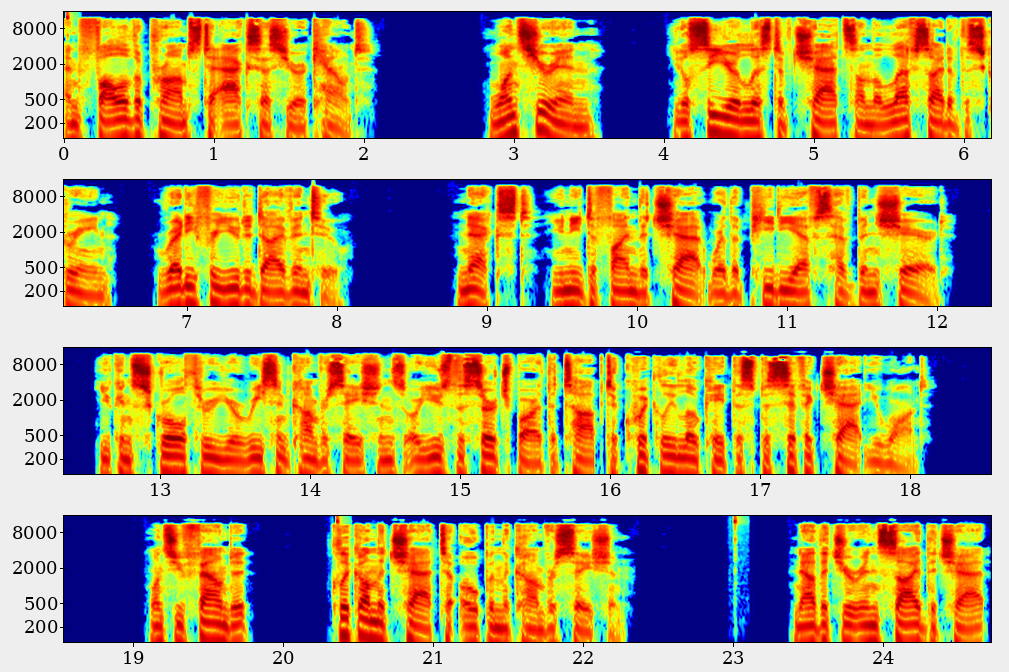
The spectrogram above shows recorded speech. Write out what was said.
and follow the prompts to access your account. Once you're in, you'll see your list of chats on the left side of the screen, ready for you to dive into. Next, you need to find the chat where the PDFs have been shared. You can scroll through your recent conversations or use the search bar at the top to quickly locate the specific chat you want. Once you've found it, click on the chat to open the conversation. Now that you're inside the chat,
